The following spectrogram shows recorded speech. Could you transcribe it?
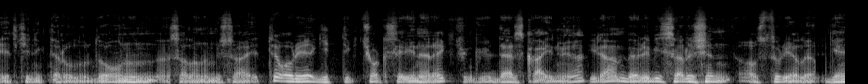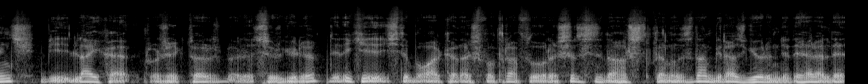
etkinlikler olurdu. Onun salonu müsaitti. Oraya gittik çok sevinerek çünkü ders kaynıyor. İlhan böyle bir sarışın Avusturyalı genç bir Leica projektör böyle sürgülü. Dedi ki işte bu arkadaş fotoğrafla uğraşır. Siz de harçlıklarınızdan biraz görün dedi. Herhalde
